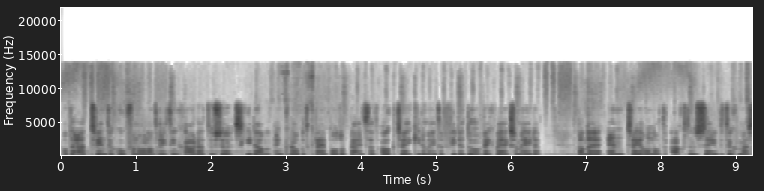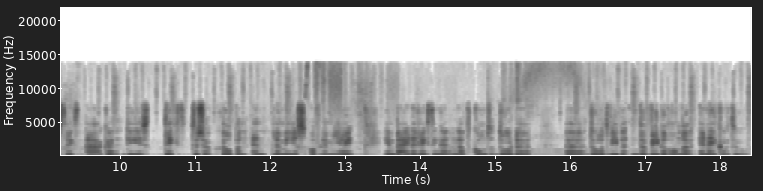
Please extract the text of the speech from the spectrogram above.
Op de A20 hoek van Holland richting Gouda tussen Schiedam en knoop het Kleinpolderplein... staat ook 2 kilometer file door wegwerkzaamheden. Dan de N278 Maastricht-Aken. Die is dicht tussen Gulpen en Lemiers of Lemier. In beide richtingen. En dat komt door de, uh, door het wielen, de wielerronde Eneco Tour.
